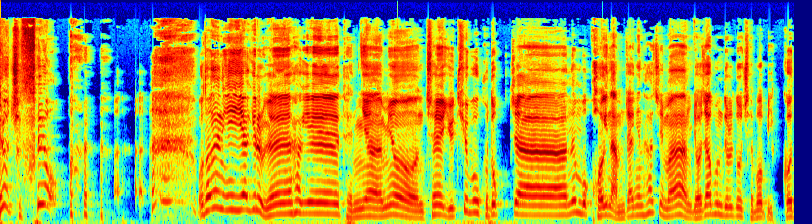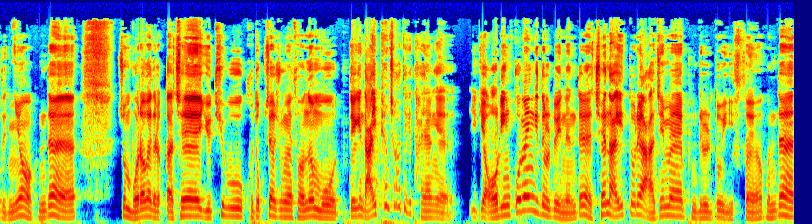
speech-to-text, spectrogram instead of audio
헤어지세요! 우선은 이 이야기를 왜 하게 됐냐면 제 유튜브 구독자는 뭐 거의 남자긴 하지만 여자분들도 제법 있거든요. 근데 좀 뭐라고 해야 될까? 제 유튜브 구독자 중에서는 뭐 되게 나이 편차가 되게 다양해. 이게 어린 꼬맹이들도 있는데 제 나이 또래 아지매 분들도 있어요. 근데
